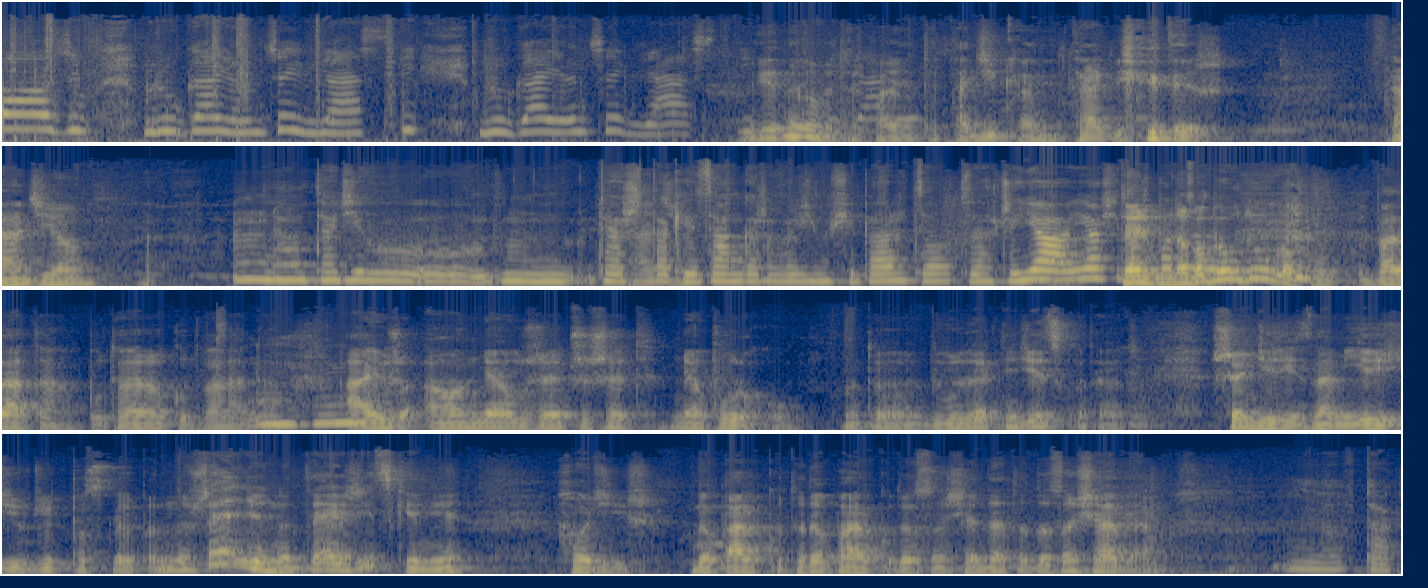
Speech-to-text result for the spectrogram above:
Stworzył mrugające gwiazdki, mrugające gwiazdki? Jednego my też pamiętam, Tadzika, nie? Tadzi też. Tadzio, No, Tadziu mm, też Tadziu. takie zaangażowaliśmy się bardzo. To znaczy ja, ja się też, tak no bardzo... bo był długo, pół, dwa lata, półtora roku, dwa lata. Mhm. A już, a on miał, że przyszedł, miał pół roku. No to dwuletnie dziecko, tak. Wszędzie z nami jeździł, gdzie po sklepach, no wszędzie, no tak jak z dzieckiem, nie? Chodzisz. Do parku to do parku, do sąsiada to do sąsiada. No tak,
